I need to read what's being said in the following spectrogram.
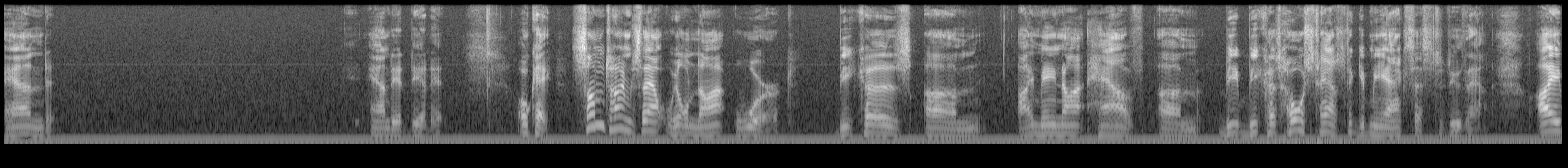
And and it did it. Okay, sometimes that will not work because um, I may not have, um, be, because host has to give me access to do that. I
